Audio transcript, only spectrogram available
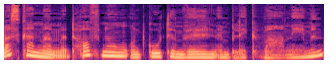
Was kann man mit Hoffnung und gutem Willen im Blick wahrnehmen?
